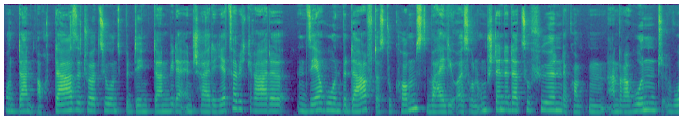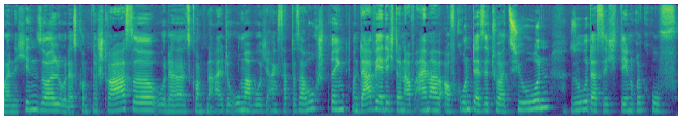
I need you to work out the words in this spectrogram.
und dann auch da situationsbedingt dann wieder entscheide, jetzt habe ich gerade einen sehr hohen Bedarf, dass du kommst, weil die äußeren Umstände dazu führen, da kommt ein anderer Hund, wo er nicht hin soll oder es kommt eine Straße oder es kommt eine alte Oma, wo ich Angst habe, dass er hochspringt. Und da werde ich dann auf einmal aufgrund der Situation so, dass ich den Rückruf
